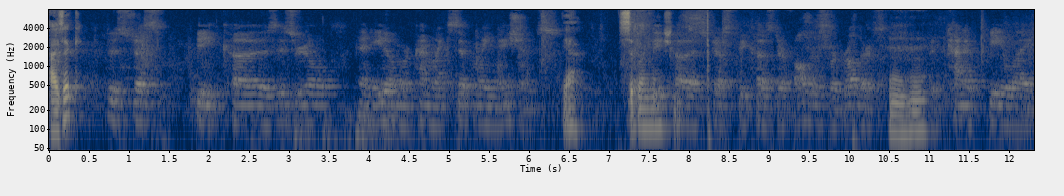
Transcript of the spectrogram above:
Isaac? It's just because Israel and Edom were kind of like sibling nations. Yeah, sibling nations. Because, just because their fathers were brothers, Mm-hmm. it'd kind of be like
